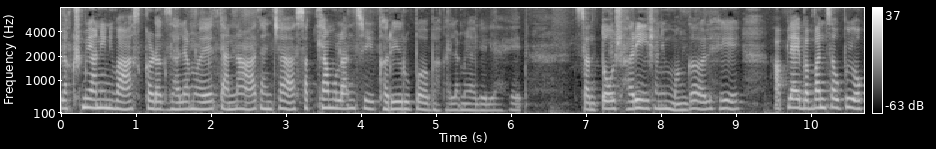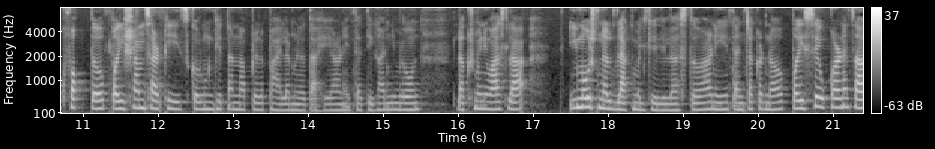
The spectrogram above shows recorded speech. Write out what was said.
लक्ष्मी आणि निवास कडक झाल्यामुळे त्यांना त्यांच्या सख्ख्या मुलांची खरी रूपं बघायला मिळालेली आहेत. संतोष हरीश आणि मंगल हे आपल्या आईबाबांचा उपयोग फक्त पैशांसाठीच करून घेताना आपल्याला पाहायला मिळत आहे आणि त्या तिघांनी मिळून लक्ष्मी निवासला इमोशनल ब्लॅकमेल केलेलं असतं आणि त्यांच्याकडनं पैसे उकळण्याचा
